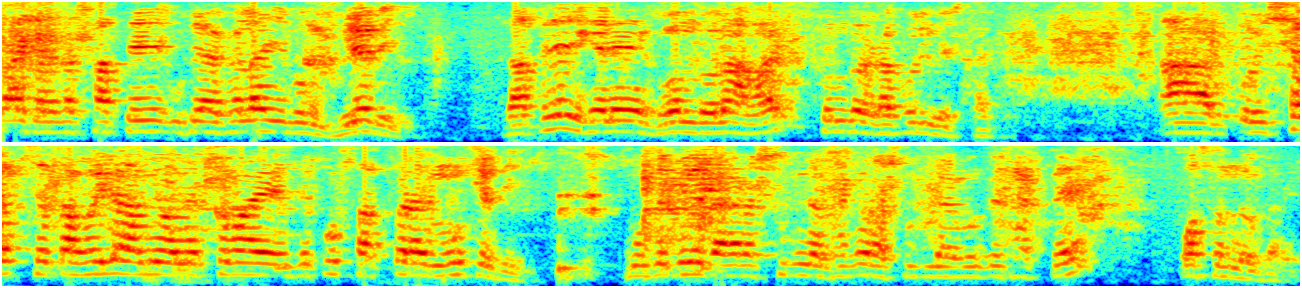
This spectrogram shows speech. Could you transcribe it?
পায়খানাটার সাথে উঠে ফেলাই এবং ধুয়ে দিই, যাতে এখানে গন্ধ না হয়, সুন্দর একটা পরিবেশ থাকে। আর ওই স্যাঁতস্যাঁতা হইলে আমি অনেক সময় যে প্রস্তাব করে মুছে দিই। মুছে দিলে জায়গাটা শুকনো থাকে, ওরা শুকনোর মধ্যে থাকতে পছন্দ করে।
